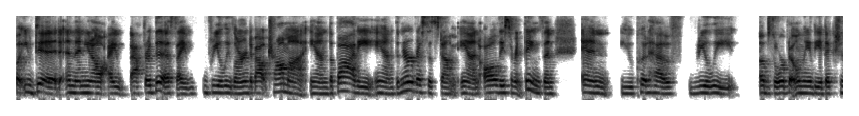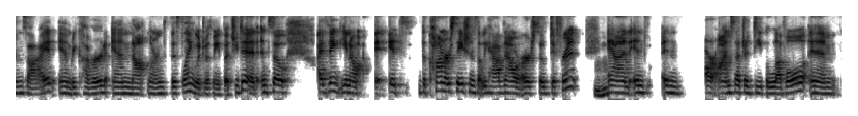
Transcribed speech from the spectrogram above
but you did and then you know i after this i really learned about trauma and the body and the nervous system and all these different things and and you could have really absorbed only the addiction side and recovered and not learned this language with me but you did and so i think you know it, it's the conversations that we have now are, are so different mm-hmm. and in in are on such a deep level and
